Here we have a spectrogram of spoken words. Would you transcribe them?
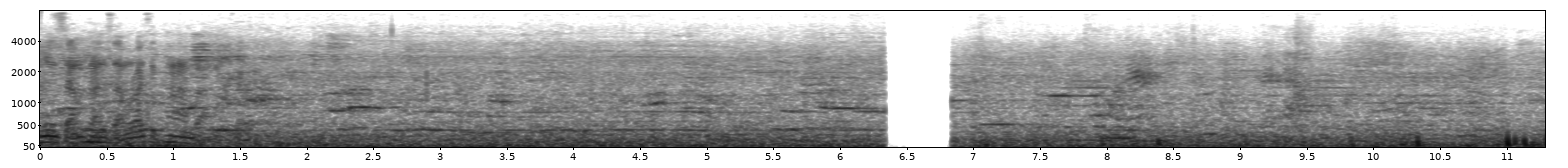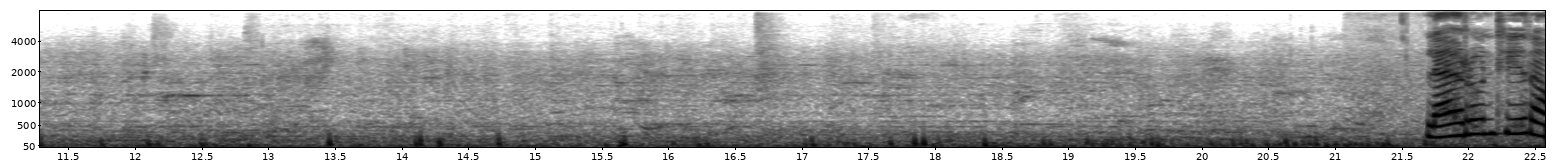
แสนสามหมื่นสามพันสามร้อยสิบห้าบาทและรุ่นที่เรา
